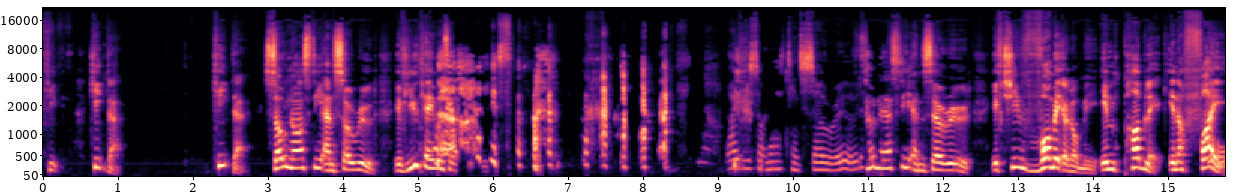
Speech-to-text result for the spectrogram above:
Keep keep that. Keep that. So nasty and so rude. If you came into Why be so nasty and so rude? so nasty and so rude. If she vomited on me in public in a fight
